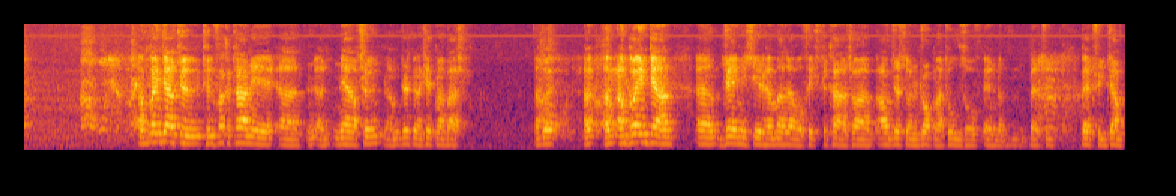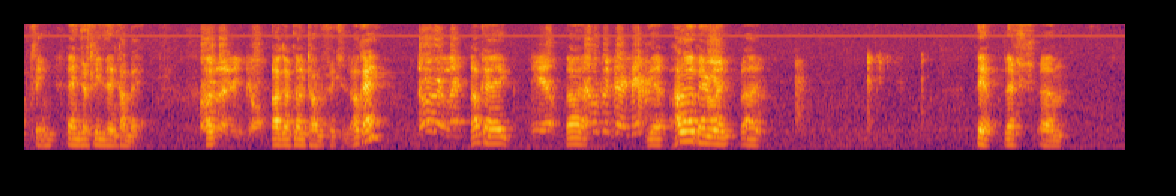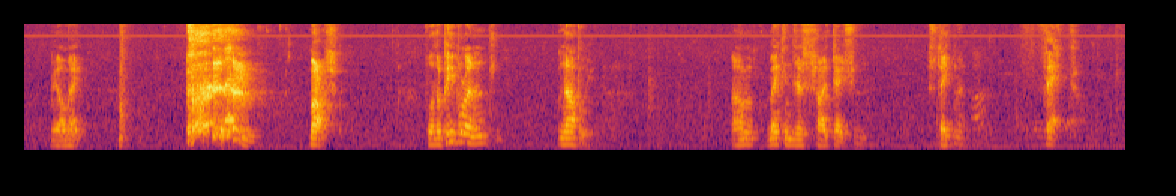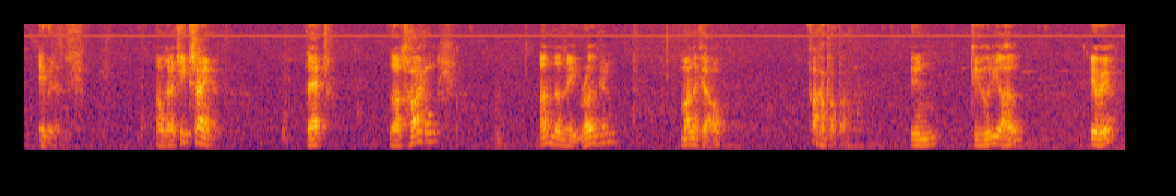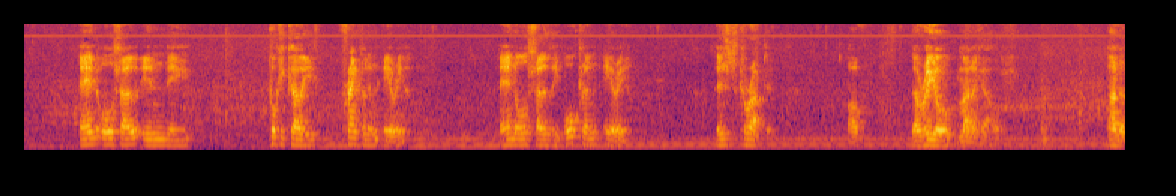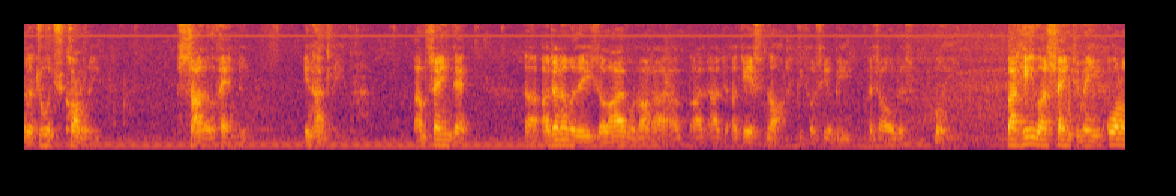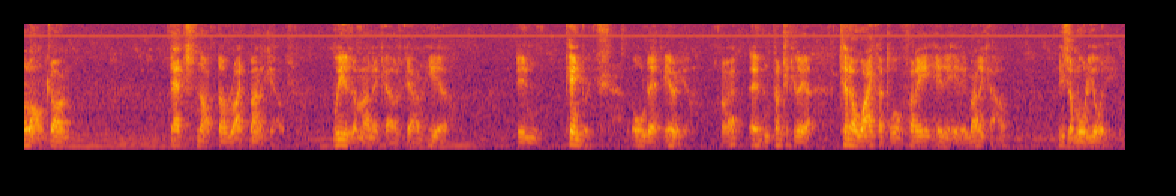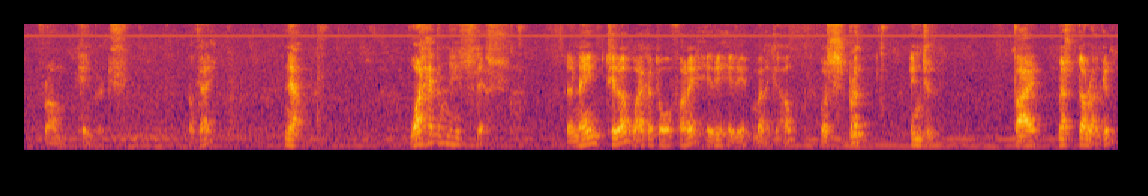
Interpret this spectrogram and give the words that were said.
no, horses, mate. I'm going down to to Whakatane uh, uh, now soon. I'm just going to catch my bus. I'm going, I- I'm, I'm going down. Um, Jamie said her mother will fix the car, so I, I'm just going to drop my tools off and the battery battery jump thing and just leave there and come back. I got no time to fix it. Okay. No, no, mate. Okay. Yeah. Bye. Have a good day, man. Yeah. Hello, Marianne. Right. There, that's um, me old mate. Morris. For the people in Ngāpuhi, I'm making this citation, statement, fact, evidence. I'm going to keep saying it. That the titles under the Rogan Manukau whakapapa in Te Uriaho area and also in the Pukekohe, Franklin area, and also the Auckland area is corrupted of the real Manukau's under the George Connolly side of the family in Huntly. I'm saying that uh, I don't know whether he's alive or not. I, I, I, I guess not because he'll be as old as me. But he was saying to me all along, John, that's not the right Manukau's. We're the Manukau's down here in Cambridge, all that area, right? And in Tena Waikato Whare Here Here Manukau is a Moriori from Cambridge. Okay? Now, what happened is this. The name Tira Waikato Whare Here Here Manukau was split into by Mr. Rogan,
